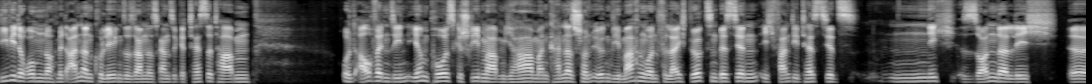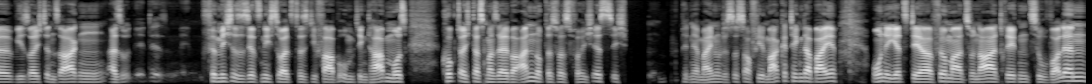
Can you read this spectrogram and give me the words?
die wiederum noch mit anderen Kollegen zusammen das Ganze getestet haben. Und auch wenn sie in ihrem Post geschrieben haben, ja, man kann das schon irgendwie machen und vielleicht wirkt es ein bisschen, ich fand die Tests jetzt nicht sonderlich, äh, wie soll ich denn sagen, also äh, für mich ist es jetzt nicht so, als dass ich die Farbe unbedingt haben muss. Guckt euch das mal selber an, ob das was für euch ist. Ich bin der Meinung, das ist auch viel Marketing dabei, ohne jetzt der Firma zu nahe treten zu wollen.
